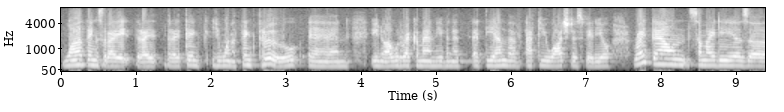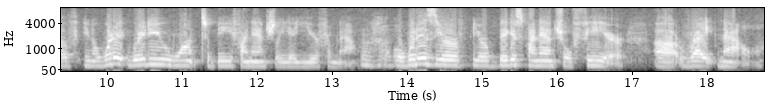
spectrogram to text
one of the things that I that I that I think you want to think through, and you know, I would recommend even at, at the end of after you watch this video, write down some ideas of you know what are, where do you want to be financially a year from now, mm-hmm. or what is your your biggest financial fear uh, right now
